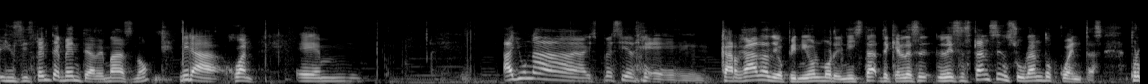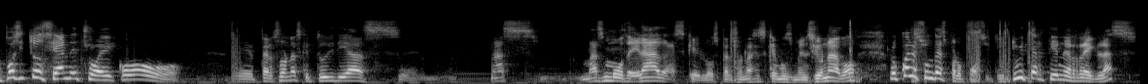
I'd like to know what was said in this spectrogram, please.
insistentemente además, ¿no? Mira, Juan, eh, hay una especie de cargada de opinión morenista de que les, les están censurando cuentas. A propósito, se han hecho eco eh, personas que tú dirías eh, más, más moderadas que los personajes que hemos mencionado, lo cual es un despropósito. Twitter tiene reglas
